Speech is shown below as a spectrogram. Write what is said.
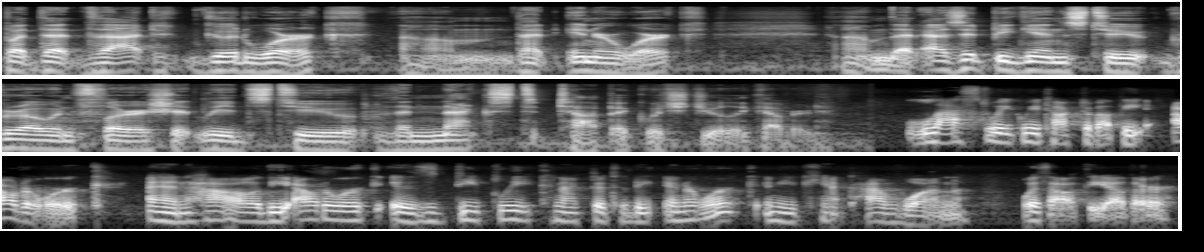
But that that good work, um, that inner work, um, that as it begins to grow and flourish, it leads to the next topic, which Julie covered. Last week we talked about the outer work and how the outer work is deeply connected to the inner work, and you can't have one without the other.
